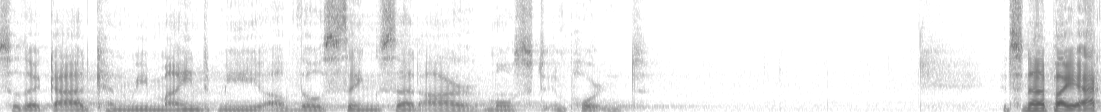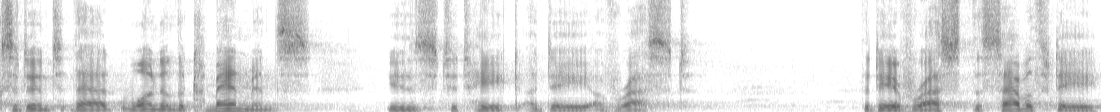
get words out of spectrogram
so that God can remind me of those things that are most important. It's not by accident that one of the commandments is to take a day of rest. The day of rest, the Sabbath day,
